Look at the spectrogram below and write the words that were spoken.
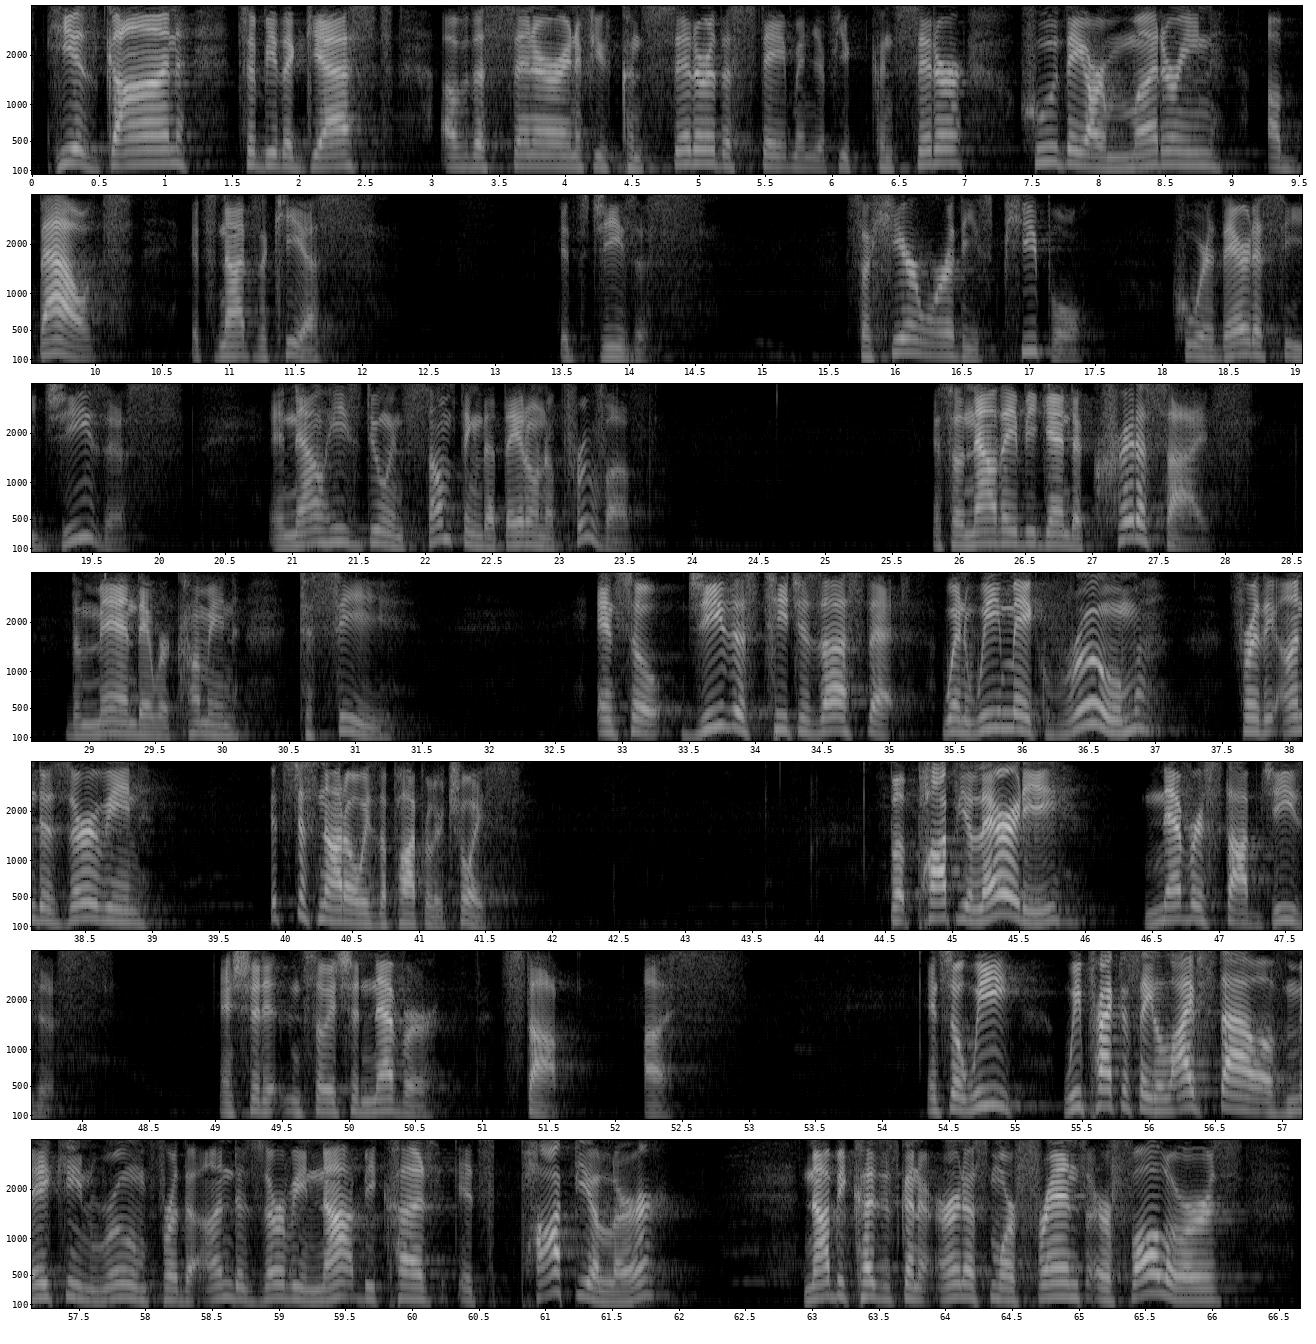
He is gone to be the guest of the sinner. And if you consider the statement, if you consider who they are muttering about, it's not Zacchaeus, it's Jesus. So here were these people who were there to see Jesus, and now he's doing something that they don't approve of. And so now they began to criticize the man they were coming to see. And so Jesus teaches us that when we make room for the undeserving, it's just not always the popular choice. But popularity never stopped Jesus. And, should it, and so it should never stop us. And so we, we practice a lifestyle of making room for the undeserving, not because it's popular, not because it's going to earn us more friends or followers,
